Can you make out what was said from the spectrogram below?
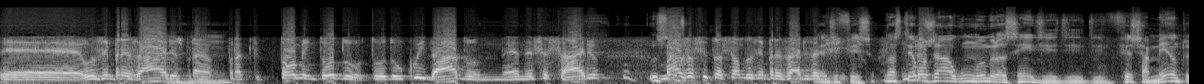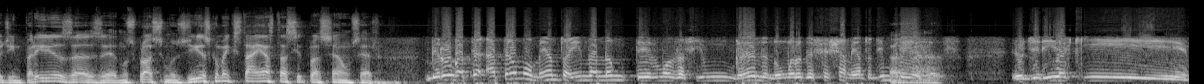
é, os empresários uhum. para que tomem todo, todo o cuidado né, necessário, o mas a situação dos empresários é, é difícil. difícil. Nós então, temos já algum número assim de, de, de fechamento de empresas é, nos próximos dias, como é que está esta situação, Sérgio? Biruba, até, até o momento ainda não temos assim um grande número de fechamento de empresas. Uhum. Eu diria que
